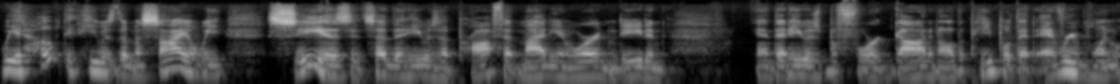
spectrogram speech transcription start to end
we had hoped that he was the Messiah. We see, as it said, that he was a prophet, mighty in word and deed, and and that he was before God and all the people, that everyone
